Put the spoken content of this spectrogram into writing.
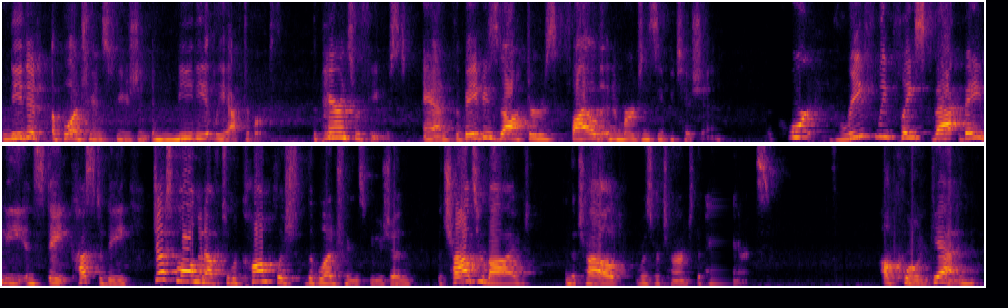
needed a blood transfusion immediately after birth. The parents refused, and the baby's doctors filed an emergency petition. The court briefly placed that baby in state custody just long enough to accomplish the blood transfusion. The child survived, and the child was returned to the parents. I'll quote again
